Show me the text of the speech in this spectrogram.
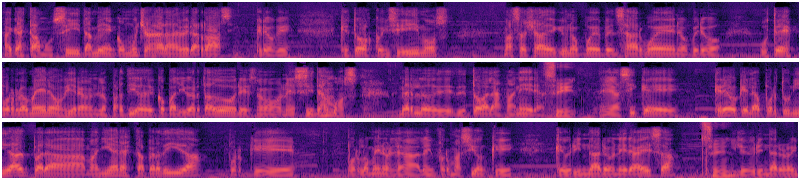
acá estamos. Sí, también con muchas ganas de ver a Racing. Creo que, que todos coincidimos. Más allá de que uno puede pensar, bueno, pero ustedes por lo menos vieron los partidos de Copa Libertadores, no, necesitamos verlo de, de todas las maneras. Sí. Eh, así que creo que la oportunidad para mañana está perdida, porque por lo menos la, la información que, que brindaron era esa, y le brindaron hoy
